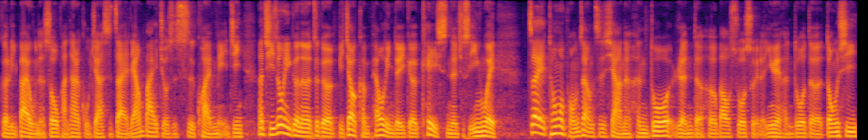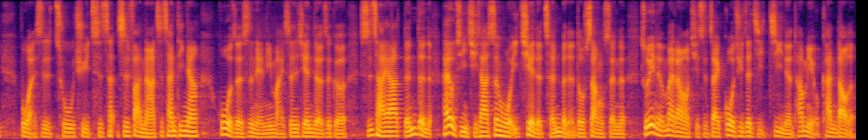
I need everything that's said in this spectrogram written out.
个礼拜五呢收盘，它的股价是在两百九十四块美金。那其中一个呢，这个比较 compelling 的一个 case 呢，就是因为。在通货膨胀之下呢，很多人的荷包缩水了，因为很多的东西，不管是出去吃餐吃饭啊，吃餐厅啊，或者是呢你买生鲜的这个食材啊等等的，还有其其他生活一切的成本呢都上升了。所以呢，麦当劳其实在过去这几季呢，他们有看到了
